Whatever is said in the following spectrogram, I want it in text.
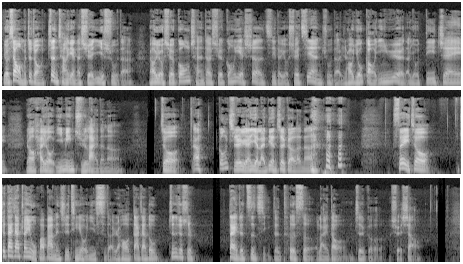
有像我们这种正常一点的学艺术的，然后有学工程的，学工业设计的，有学建筑的，然后有搞音乐的，有 DJ，然后还有移民局来的呢，就啊。公职人员也来练这个了呢，所以就就大家专业五花八门，其实挺有意思的。然后大家都真的就是带着自己的特色来到这个学校，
